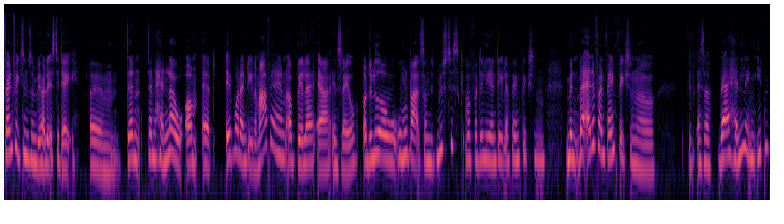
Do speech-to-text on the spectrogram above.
fanfiction, som vi har læst i dag, øhm, den, den handler jo om, at Edward er en del af mafiaen, og Bella er en slave. Og det lyder jo umiddelbart sådan lidt mystisk, hvorfor det lige er en del af fanfictionen. Men hvad er det for en fanfiction, og altså, hvad er handlingen i den?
